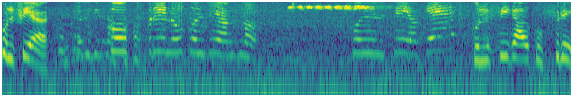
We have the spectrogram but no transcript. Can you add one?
కుల్ఫియా కుఫ్రీ నువ్వు కుల్ఫీ అంటున్నావు కుల్ఫీ ఓకే కుల్ఫీ కాదు కుఫ్రీ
